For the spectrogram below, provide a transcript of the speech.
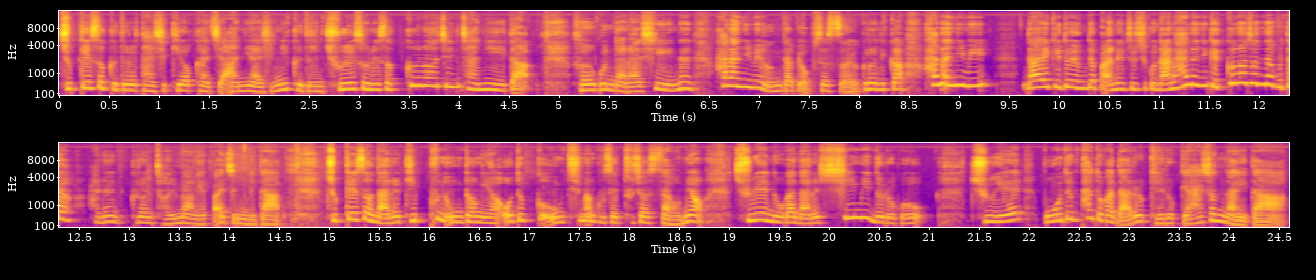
주께서 그들을 다시 기억하지 아니하시니 그들은 주의 손에서 끊어진 자니이다. 더군다나 시인은 하나님의 응답이 없었어요. 그러니까 하나님이 나의 기도 응답 안 해주시고 나는 하나님께 끊어졌나 보다 하는 그런 절망에 빠집니다. 주께서 나를 깊은 웅덩이와 어둡고 음침한 곳에 두셨사오며 주의 노가 나를 심히 누르고 주의 모든 파도가 나를 괴롭게 하셨나이다.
